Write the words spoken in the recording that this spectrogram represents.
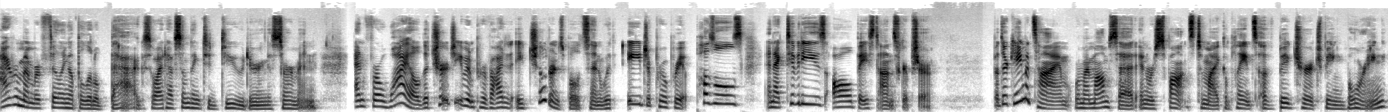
I remember filling up a little bag so I'd have something to do during the sermon. And for a while, the church even provided a children's bulletin with age appropriate puzzles and activities, all based on scripture. But there came a time where my mom said, in response to my complaints of big church being boring,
